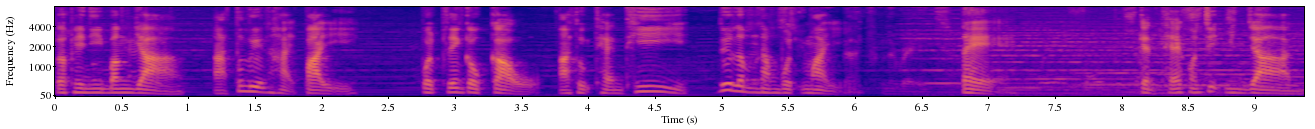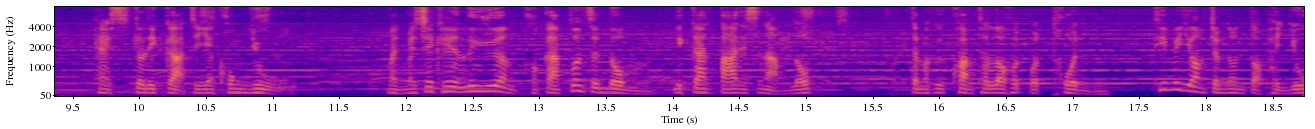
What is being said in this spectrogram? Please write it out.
ประเพณีบางอย่างอาจต้องเลือนหายไป บทเพลงเก่าๆอาจถูกแทนที่ด้วยลำนำบทใหม่ แต่แก่นแท้ของจิตวิญญาณ แห่งสเกลิกะจะยังคงอยู่ มันไม่ใช่แค่เรื่องของการปล้นสะดมหรือการตายในสนามรบ แต่มันคือความทะเลาะหดอดทนที่ไม่ยอมจำนนต่อพายุ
